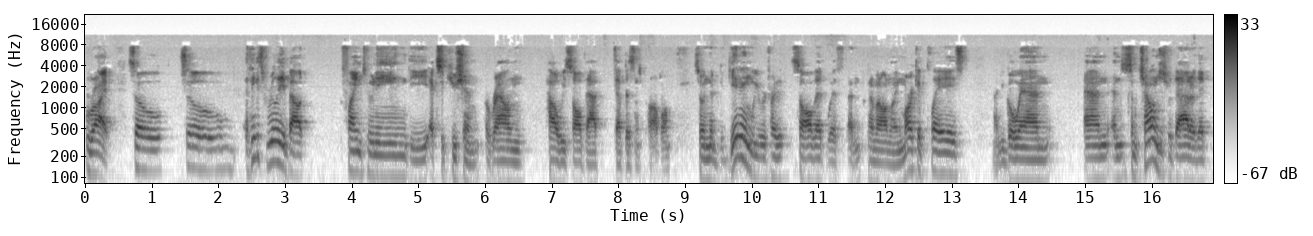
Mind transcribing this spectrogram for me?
Right. So so I think it's really about fine tuning the execution around how we solve that, that business problem. So in the beginning, we were trying to solve it with a, kind of an online marketplace. And you go in, and and some challenges with that are that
